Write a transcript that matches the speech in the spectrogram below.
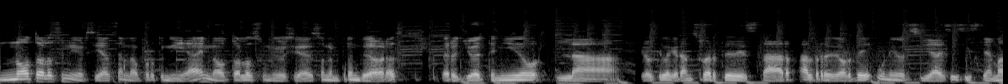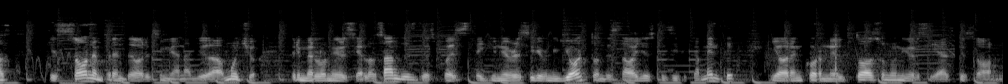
no todas las universidades tienen la oportunidad y no todas las universidades son emprendedoras, pero yo he tenido la, creo que la gran suerte de estar alrededor de universidades y sistemas que son emprendedores y me han ayudado mucho. Primero la Universidad de los Andes, después State University of New York, donde estaba yo específicamente, y ahora en Cornell, todas son universidades que son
